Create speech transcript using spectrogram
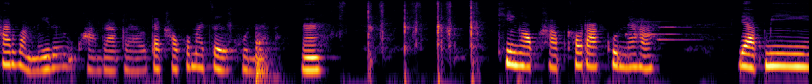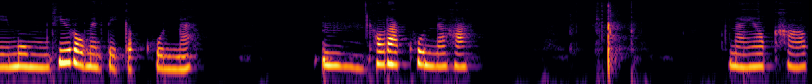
คาดหวังในเรื่องของความรักแล้ว แต่เขาก็มาเจอคุณอะนะ King of Cup เขารักคุณนะคะ อยากมีมุมที่โรแมนติกกับคุณนะ อืมเขารักคุณนะคะ Knight of Cup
